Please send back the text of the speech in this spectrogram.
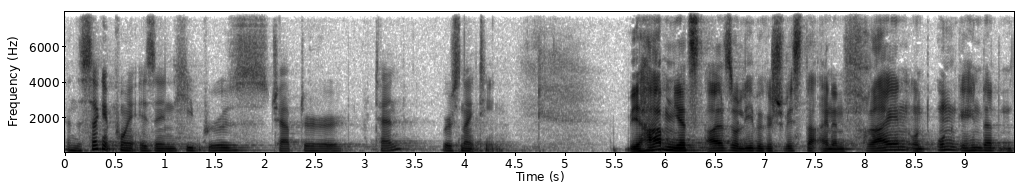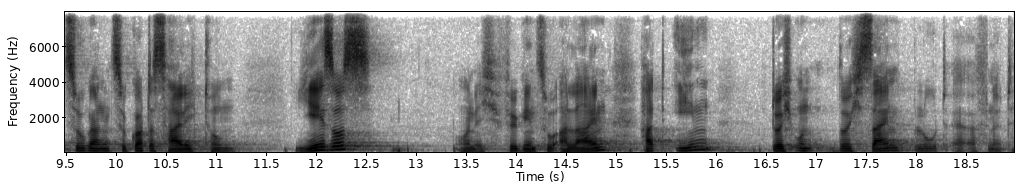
And the second point is in Hebrews chapter 10, verse 19. Wir haben jetzt also, liebe Geschwister, einen freien und ungehinderten Zugang zu Gottes Heiligtum. Jesus, und ich füge hinzu allein, hat ihn durch, durch sein Blut eröffnet.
